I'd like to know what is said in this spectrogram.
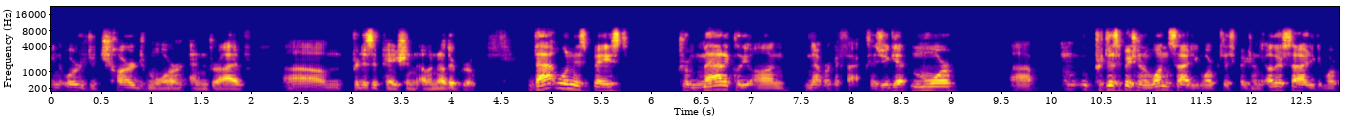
in order to charge more and drive um, participation of another group. That one is based dramatically on network effects. As you get more uh, participation on one side, you get more participation on the other side, you get more,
